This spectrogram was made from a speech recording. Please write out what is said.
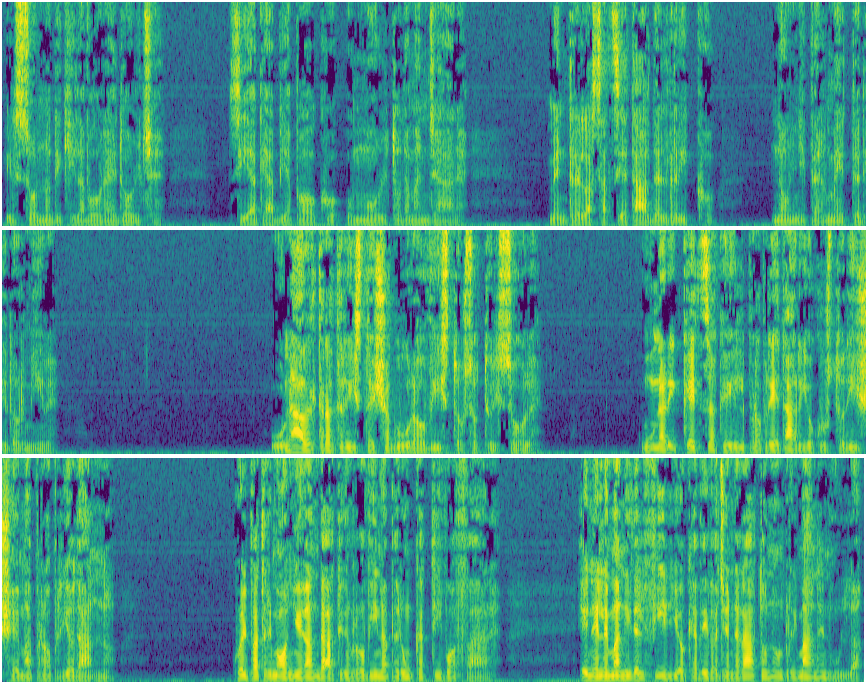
Il sonno di chi lavora è dolce, sia che abbia poco o molto da mangiare, mentre la sazietà del ricco non gli permette di dormire. Un'altra triste sciagura ho visto sotto il sole. Una ricchezza che il proprietario custodisce ma proprio danno. Quel patrimonio è andato in rovina per un cattivo affare e nelle mani del figlio che aveva generato non rimane nulla.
